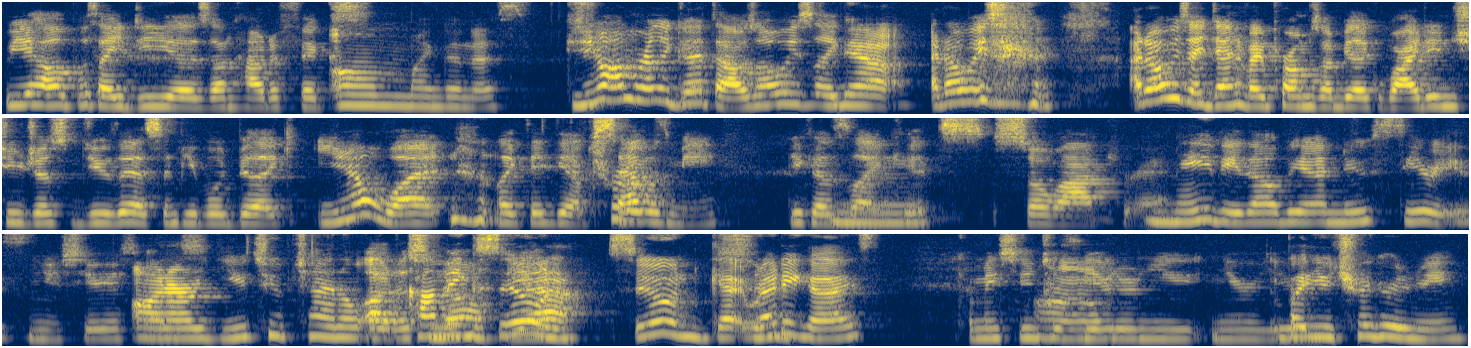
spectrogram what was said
We help with ideas on how to fix. Oh my goodness. Cause you know I'm really good at that. I was always like, yeah. I'd always, I'd always identify problems. I'd be like, why didn't you just do this? And people would be like, you know what? like they'd get upset True. with me because like Mm. it's so accurate. Maybe that'll be a new series you serious? on our? YouTube channel Let upcoming soon. Yeah. Soon. Get Soon. ready, guys. coming soon to um, theater near, near you. But you triggered me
